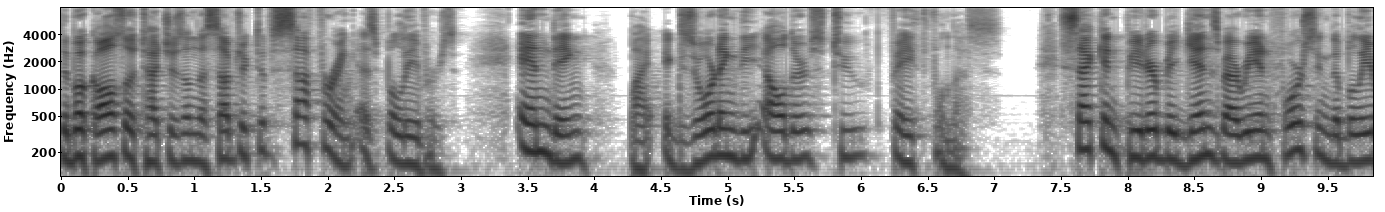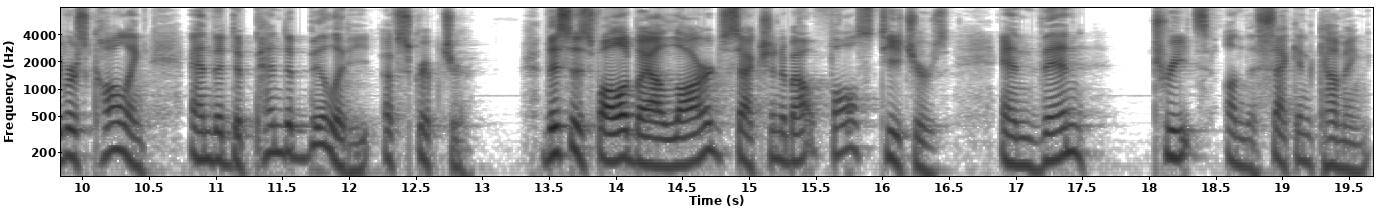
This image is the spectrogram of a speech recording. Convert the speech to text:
The book also touches on the subject of suffering as believers, ending by exhorting the elders to faithfulness. Second Peter begins by reinforcing the believer's calling and the dependability of Scripture. This is followed by a large section about false teachers and then treats on the second coming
